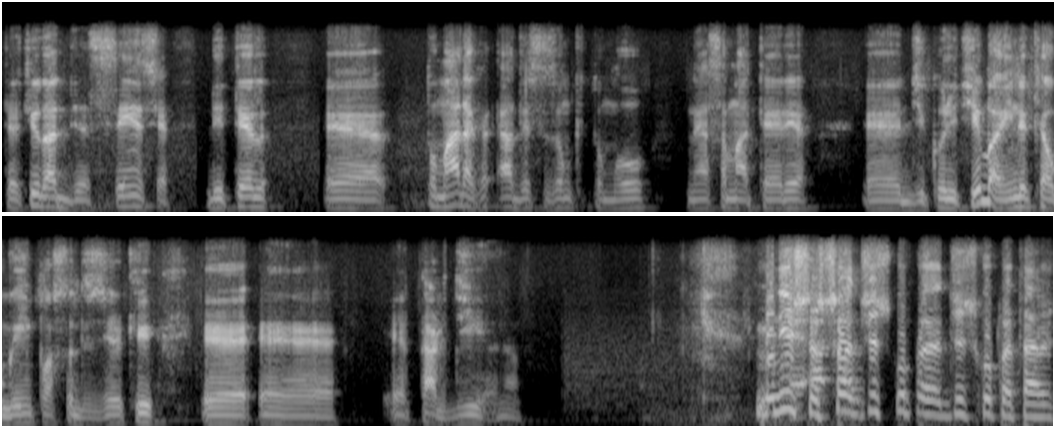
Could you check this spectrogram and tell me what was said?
ter tido a decência de ter é, tomado a, decisão que tomou nessa matéria é, de Curitiba, ainda que alguém possa dizer que é, é, é tardia. Né? Ministro, só desculpa, desculpa, tá,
